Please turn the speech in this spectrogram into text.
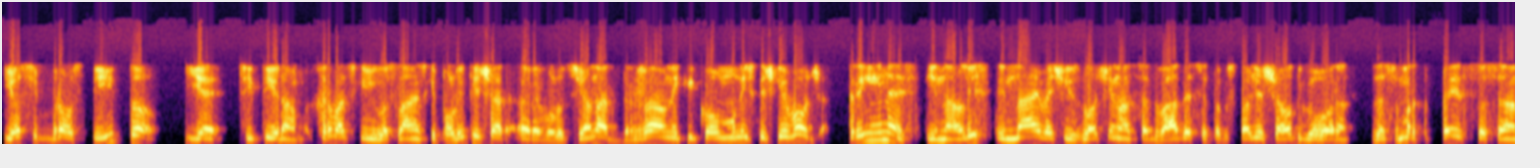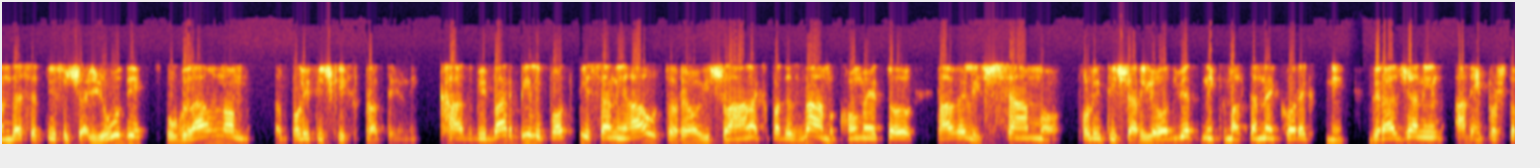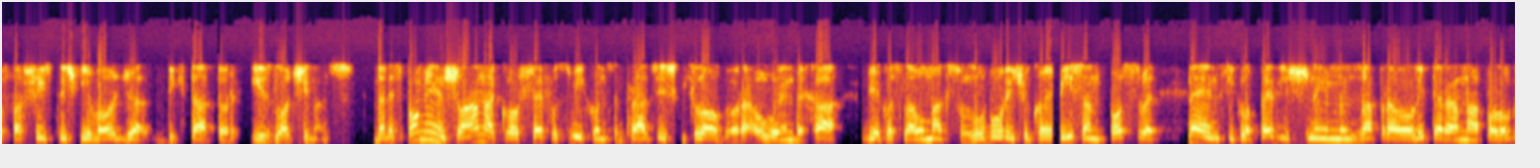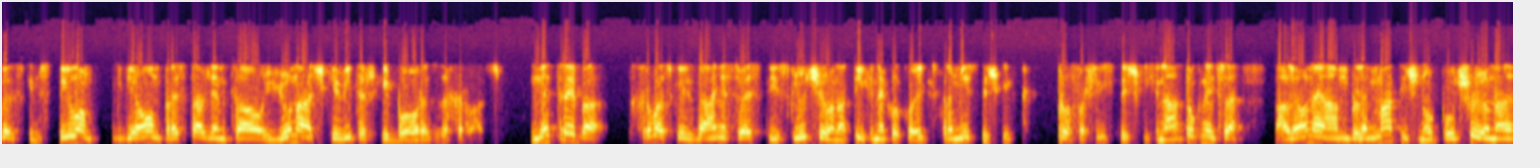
Josip Broz Tito je citiram, hrvatski jugoslavenski političar, revolucionar, državnik i komunistički vođa. 13. na listi najvećih zločina sa 20. stoljeća odgovoran za smrt 570 tisuća ljudi, uglavnom političkih protivnika. Kad bi bar bili potpisani autore ovih članaka, pa da znamo kome je to Pavelić samo političar i odvjetnik, malta ne korektni građanin, a ne pošto fašistički vođa, diktator i zločinac. Da ne spominjem članak o šefu svih koncentracijskih logora u NDH, Vjekoslavu Maksu Luburiću, koji je pisan posve ne enciklopedičnim, zapravo literarno apologetskim stilom, gdje je on predstavljen kao junački viteški borac za Hrvatsku. Ne treba hrvatsko izdanje svesti isključivo na tih nekoliko ekstremističkih profašističkih natoknica, ali one emblematično upućuju na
